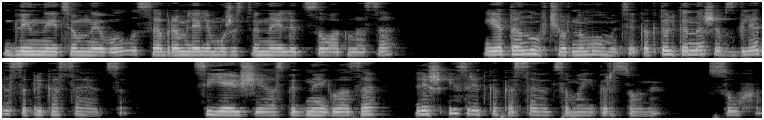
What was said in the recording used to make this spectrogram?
Длинные темные волосы обрамляли мужественное лицо, а глаза... Я тону в черном омуте, как только наши взгляды соприкасаются. Сияющие аспидные глаза лишь изредка касаются моей персоны. Сухо,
